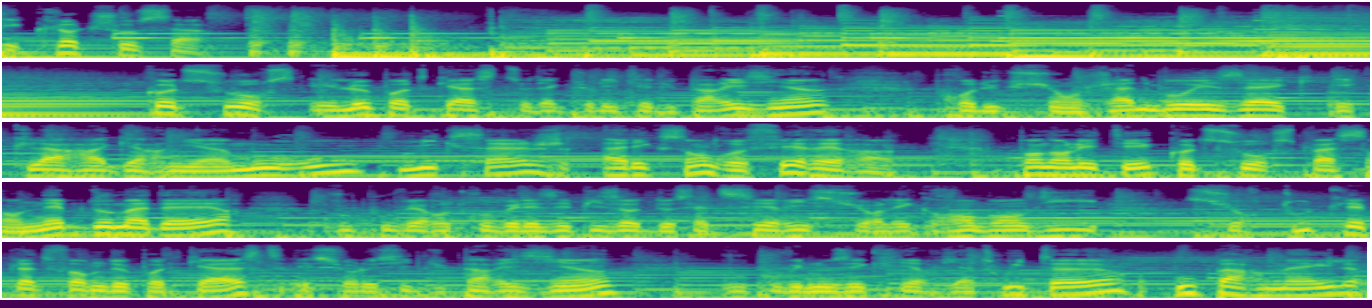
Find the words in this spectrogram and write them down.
et Claude Chaussat. Code Source est le podcast d'actualité du Parisien. Production Jeanne Boézek et Clara Garnier-Amouroux. Mixage Alexandre Ferreira. Pendant l'été, Code Source passe en hebdomadaire. Vous pouvez retrouver les épisodes de cette série sur les grands bandits sur toutes les plateformes de podcast et sur le site du Parisien. Vous pouvez nous écrire via Twitter ou par mail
